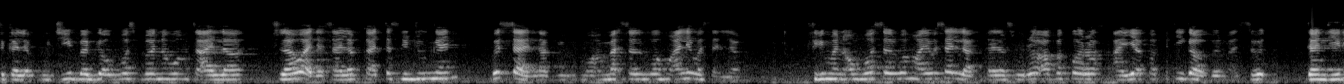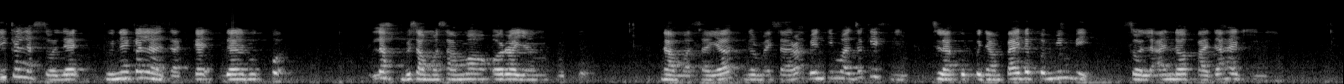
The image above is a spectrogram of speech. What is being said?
Segala puji bagi Allah Subhanahu wa taala. Selawat dan salam ke atas junjungan besar Nabi Muhammad sallallahu alaihi wasallam. Firman Allah sallallahu alaihi wasallam dalam surah Al-Baqarah ayat 43 bermaksud dan dirikanlah solat, tunaikanlah zakat dan rukuklah bersama-sama orang yang rukuk. Nama saya Nur Maisarah binti Mak Zulkifli selaku penyampai dan pembimbing solat anda pada hari ini.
